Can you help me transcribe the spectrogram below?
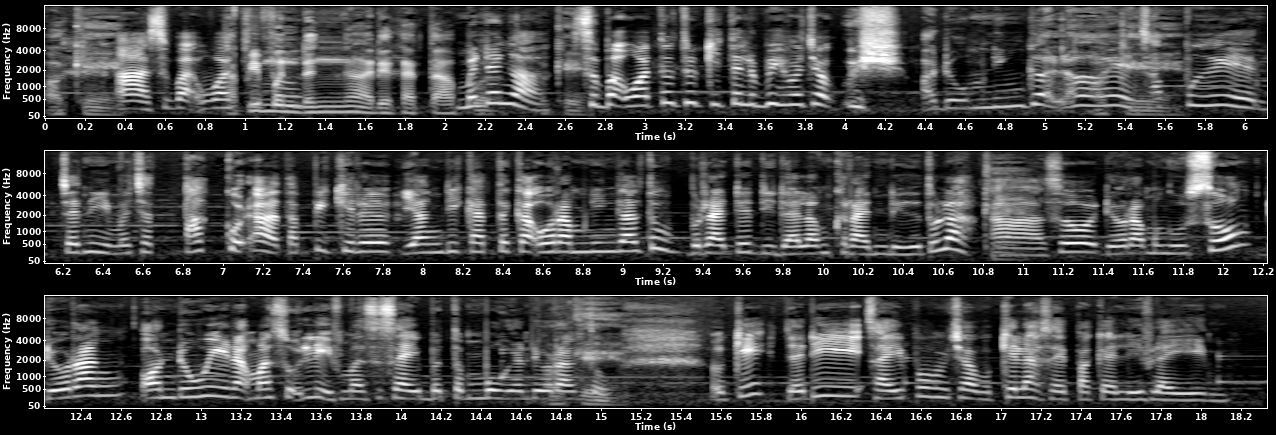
Okey. Ah sebab waktu Tapi tu mendengar dia kata apa? Mendengar Okey. Sebab waktu tu kita lebih macam Uish ada orang meninggal lah kan Okey. Siapa kan Macam ni Macam takut lah Tapi kira Yang dikatakan orang meninggal tu Berada di dalam keranda tu lah Okey. ah, So diorang mengusung Diorang on the way nak masuk lift Masa saya bertembung dengan diorang Okey. tu Okay Jadi saya pun macam Okay lah saya pakai lift lain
